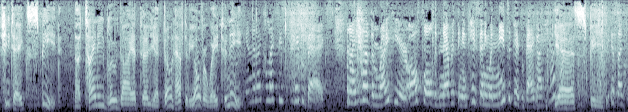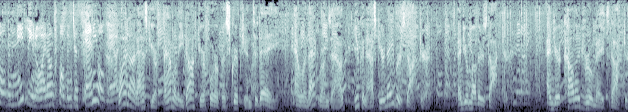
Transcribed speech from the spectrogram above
She takes speed, the tiny blue diet pill you don't have to be overweight to need. And then I collect these paper bags, and I have them right here, all folded and everything, in case anyone needs a paper bag. I have Yes, speed. one. Because I fold them neatly, you know. I don't fold them just any old way. I Why not ask your family doctor for a prescription today? And when that runs out, you can ask your neighbor's doctor, and your mother's doctor, and your college roommate's doctor,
